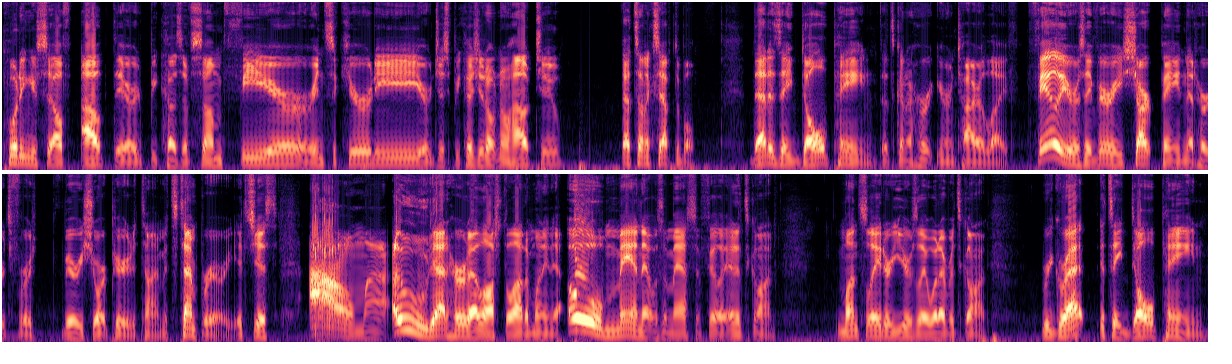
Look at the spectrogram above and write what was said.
putting yourself out there because of some fear or insecurity or just because you don't know how to, that's unacceptable. That is a dull pain that's going to hurt your entire life. Failure is a very sharp pain that hurts for a very short period of time. It's temporary. It's just, oh my, oh, that hurt. I lost a lot of money. That, oh man, that was a massive failure. And it's gone. Months later, years later, whatever, it's gone. Regret, it's a dull pain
